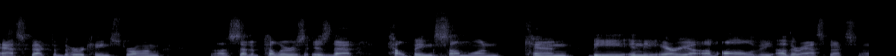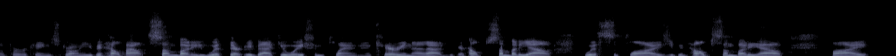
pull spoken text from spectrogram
aspect of the Hurricane Strong uh, set of pillars is that helping someone can be in the area of all of the other aspects of Hurricane Strong. You can help out somebody with their evacuation plan and carrying that out. You can help somebody out with supplies. You can help somebody out by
